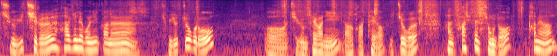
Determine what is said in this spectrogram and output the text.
지금 위치를 확인해 보니까는 좀 이쪽으로 어 지금 배관이 나올 것 같아요. 이쪽을 한 40cm 정도 파면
